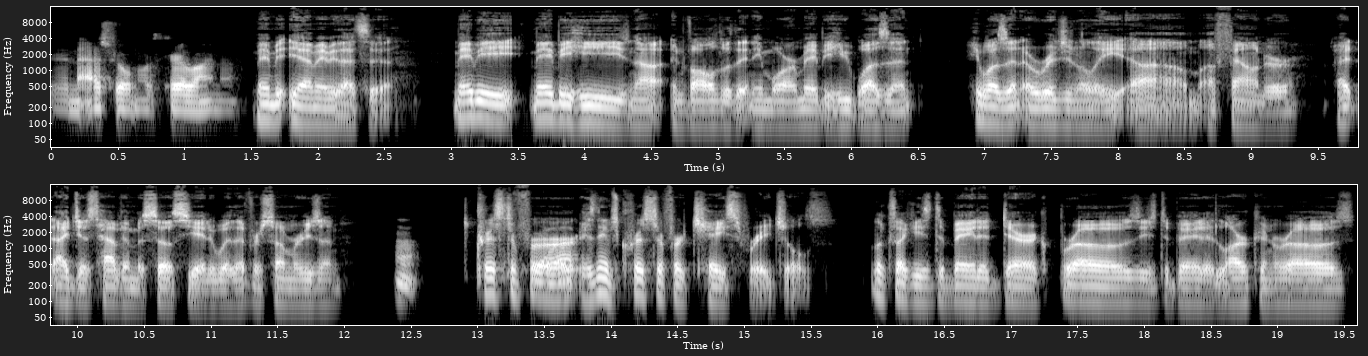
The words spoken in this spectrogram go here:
in Asheville, North Carolina. Maybe yeah, maybe that's it. Maybe maybe he's not involved with it anymore. Maybe he wasn't he wasn't originally um, a founder. I, I, just have him associated with it for some reason. Huh. Christopher, his name's Christopher Chase Rachels. Looks like he's debated Derrick Broze. He's debated Larken Rose.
